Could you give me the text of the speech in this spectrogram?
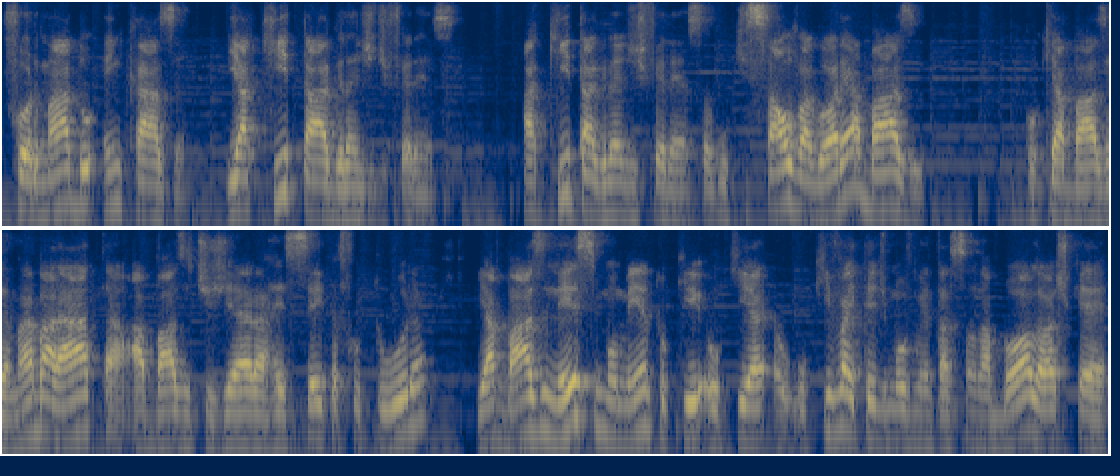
formado em casa. E aqui está a grande diferença. Aqui está a grande diferença. O que salva agora é a base, porque a base é mais barata, a base te gera receita futura e a base, nesse momento, o que, o que, é, o que vai ter de movimentação na bola, eu acho que é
